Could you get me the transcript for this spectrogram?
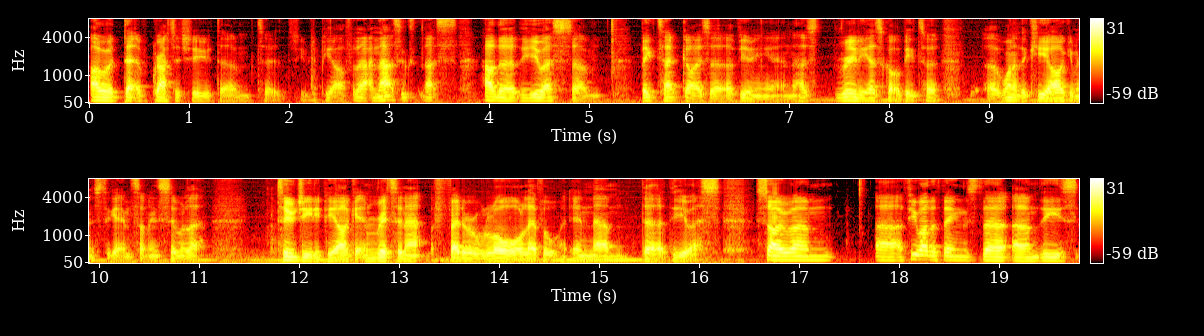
owe a debt of gratitude um, to GDPR for that, and that's that's how the the US um, big tech guys are, are viewing it, and has really has got to be to uh, one of the key arguments to getting something similar to GDPR getting written at federal law level in um, the the US. So um, uh, a few other things that um, these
